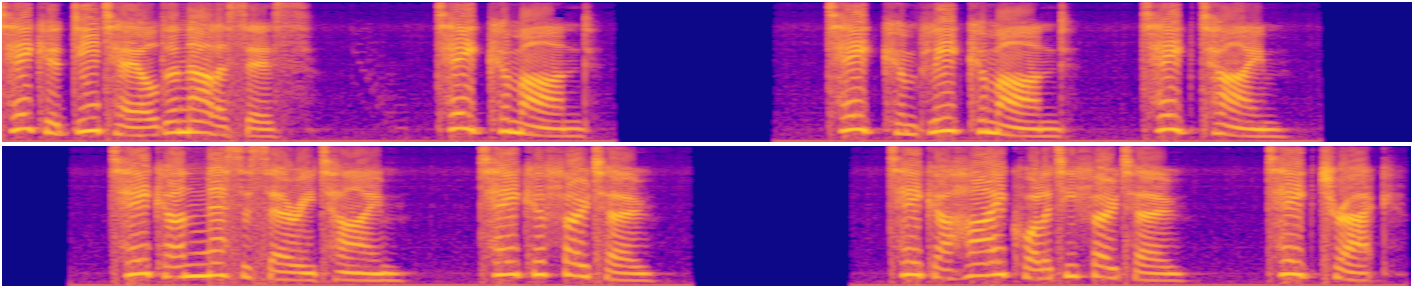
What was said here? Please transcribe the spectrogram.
Take a detailed analysis. Take command. Take complete command. Take time. Take unnecessary time. Take a photo. Take a high quality photo. Take track.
